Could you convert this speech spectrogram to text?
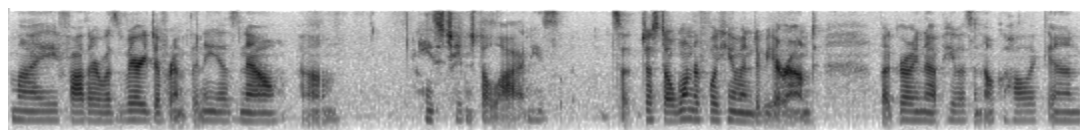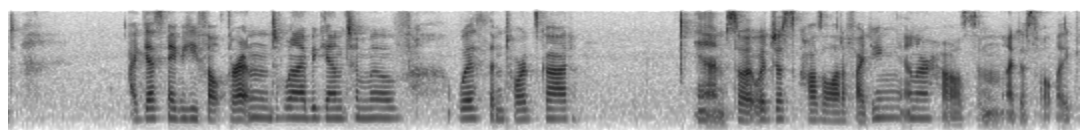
my father was very different than he is now. Um, he's changed a lot, and he's just a wonderful human to be around. But growing up, he was an alcoholic, and I guess maybe he felt threatened when I began to move with and towards God. And so it would just cause a lot of fighting in our house, and I just felt like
